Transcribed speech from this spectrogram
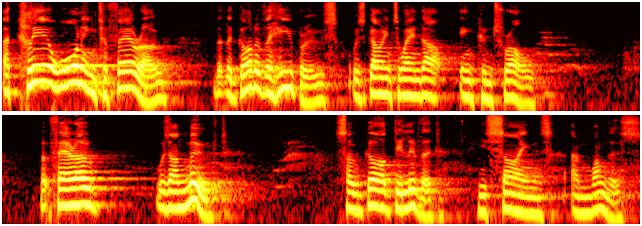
A clear warning to Pharaoh that the God of the Hebrews was going to end up in control. But Pharaoh was unmoved, so God delivered his signs and wonders.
